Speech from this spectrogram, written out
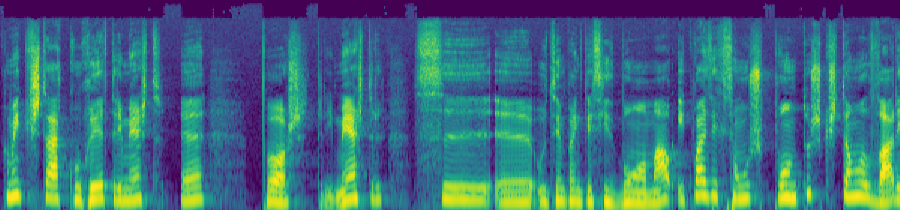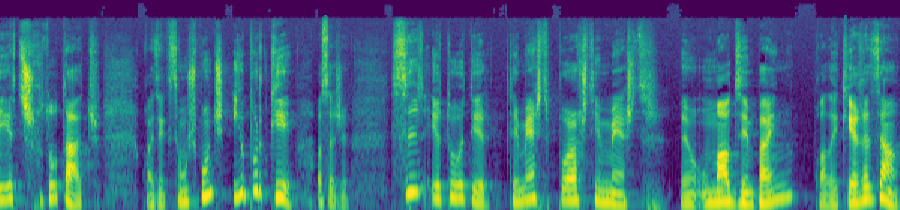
como é que está a correr trimestre após trimestre, se uh, o desempenho tem sido bom ou mau e quais é que são os pontos que estão a levar a estes resultados. Quais é que são os pontos e o porquê. Ou seja, se eu estou a ter trimestre após trimestre uh, um mau desempenho, qual é que é a razão?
